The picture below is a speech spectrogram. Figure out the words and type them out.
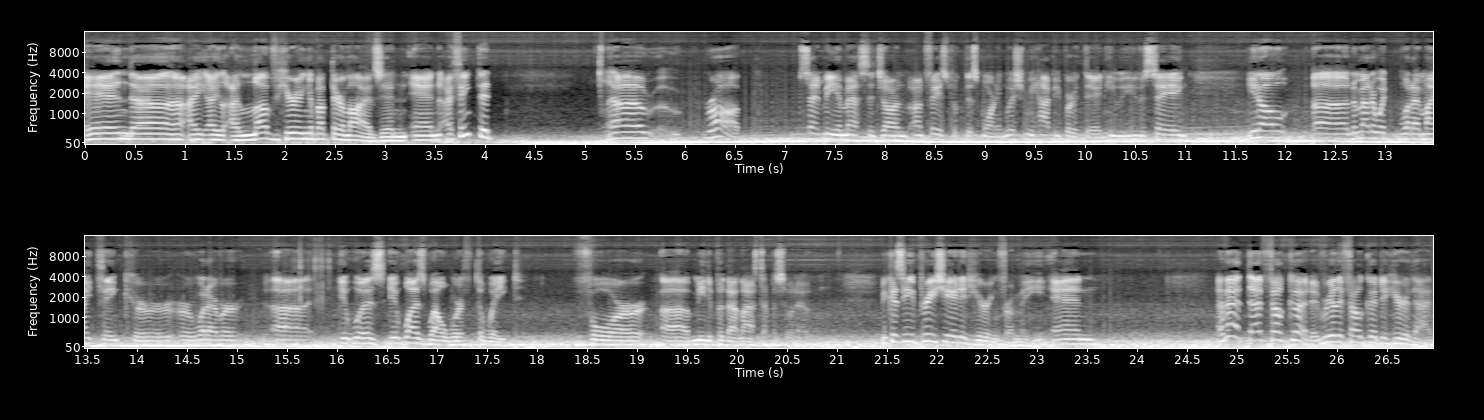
and uh, I, I, I love hearing about their lives, and and I think that uh, Rob sent me a message on, on Facebook this morning, wishing me happy birthday, and he, he was saying, you know, uh, no matter what, what I might think or, or whatever, uh, it was it was well worth the wait for uh, me to put that last episode out. Because he appreciated hearing from me, and and that that felt good. It really felt good to hear that,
